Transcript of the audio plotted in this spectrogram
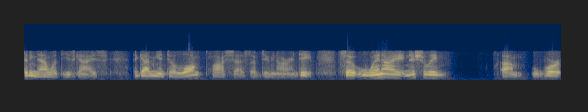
sitting down with these guys. It got me into a long process of doing R&D. So when I initially um, were,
